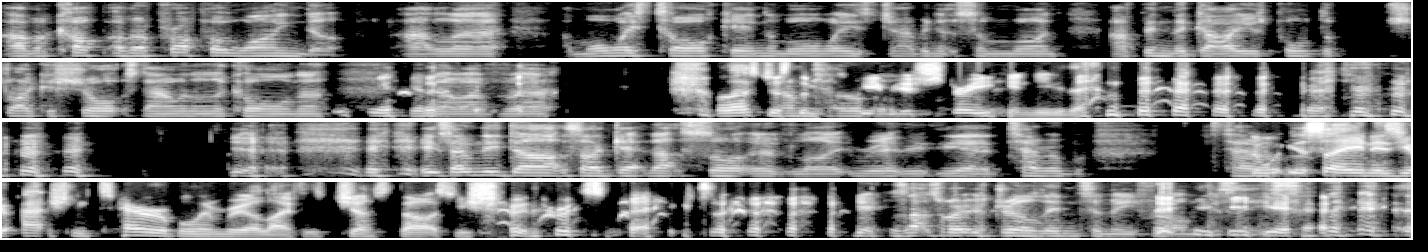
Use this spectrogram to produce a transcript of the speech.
I'm a cop. I'm a proper wind up. I'll uh, I'm always talking. I'm always jabbing at someone. I've been the guy who's pulled the striker shorts down on the corner. You know, I've. Uh, well, that's just I'm the mischievous streak in you, then. yeah, it's only darts I get that sort of like really yeah terrible. So what you're saying is you're actually terrible in real life. It's just darts you show the respect. Yeah, because that's where it was drilled into me from. You see. Yeah.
